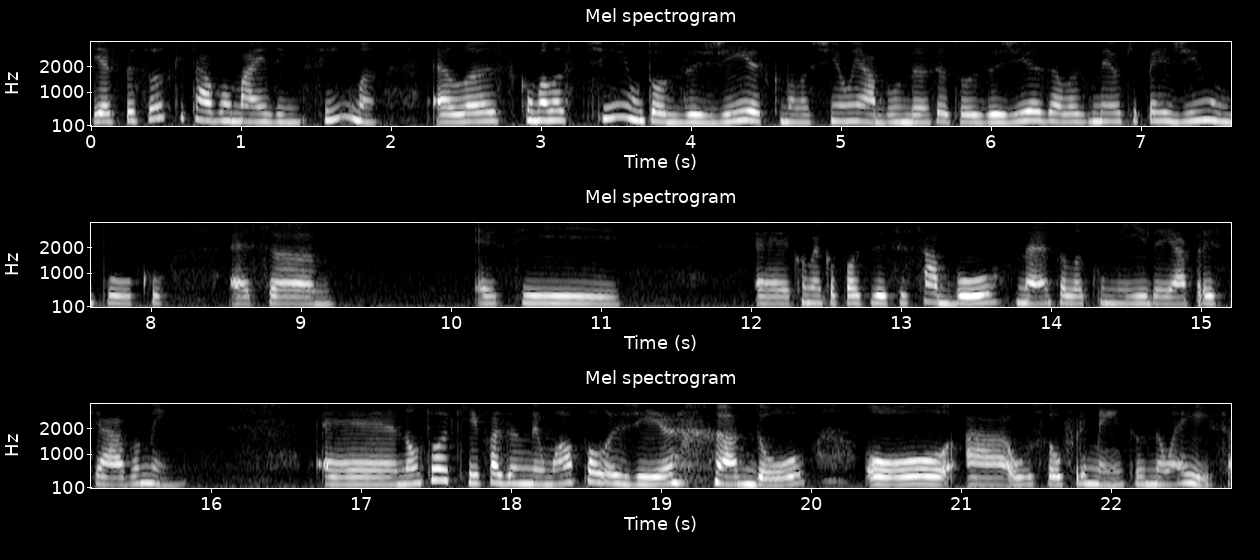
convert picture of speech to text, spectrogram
E as pessoas que estavam mais em cima, elas, como elas tinham todos os dias, como elas tinham em abundância todos os dias, elas meio que perdiam um pouco essa, esse, é, como é que eu posso dizer, esse sabor, né, pela comida e apreciava menos. É, não estou aqui fazendo nenhuma apologia à dor ou ao sofrimento, não é isso,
